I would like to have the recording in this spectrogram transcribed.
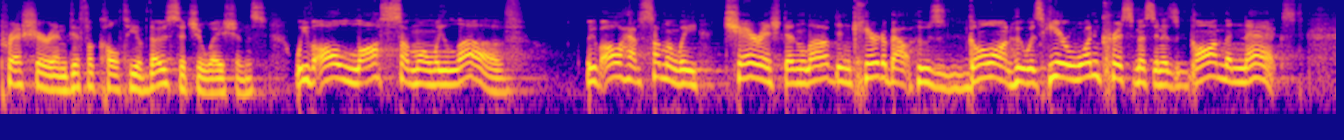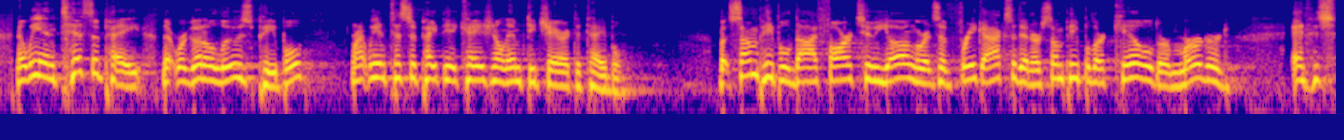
pressure and difficulty of those situations. We've all lost someone we love We've all have someone we cherished and loved and cared about who's gone, who was here one Christmas and is gone the next. Now we anticipate that we're going to lose people, right? We anticipate the occasional empty chair at the table. But some people die far too young, or it's a freak accident, or some people are killed or murdered. And this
